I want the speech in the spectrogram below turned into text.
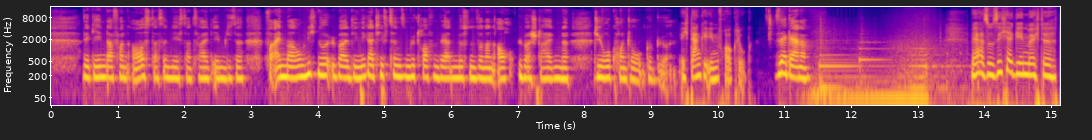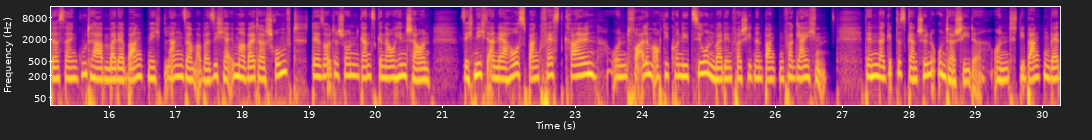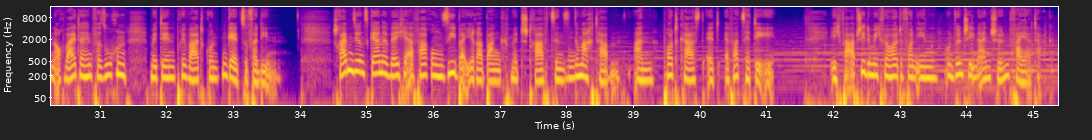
Wir gehen davon aus, dass in nächster Zeit eben diese Vereinbarungen nicht nur über die Negativzinsen getroffen werden müssen, sondern auch über steigende Girokontogebühren. Ich danke Ihnen, Frau Klug. Sehr gerne. Wer also sicher gehen möchte, dass sein Guthaben bei der Bank nicht langsam aber sicher immer weiter schrumpft, der sollte schon ganz genau hinschauen, sich nicht an der Hausbank festkrallen und vor allem auch die Konditionen bei den verschiedenen Banken vergleichen. Denn da gibt es ganz schöne Unterschiede und die Banken werden auch weiterhin versuchen, mit den Privatkunden Geld zu verdienen. Schreiben Sie uns gerne, welche Erfahrungen Sie bei Ihrer Bank mit Strafzinsen gemacht haben an podcast.faz.de. Ich verabschiede mich für heute von Ihnen und wünsche Ihnen einen schönen Feiertag.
